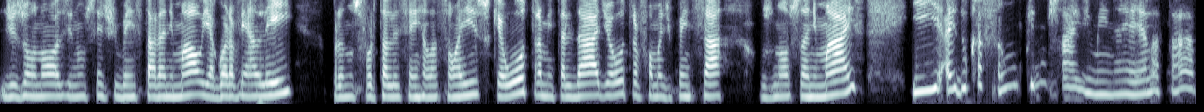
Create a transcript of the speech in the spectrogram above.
de zoonose num centro de bem-estar animal e agora vem a lei para nos fortalecer em relação a isso, que é outra mentalidade, é outra forma de pensar os nossos animais e a educação que não sai de mim, né? Ela tá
